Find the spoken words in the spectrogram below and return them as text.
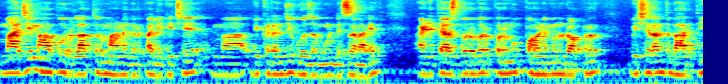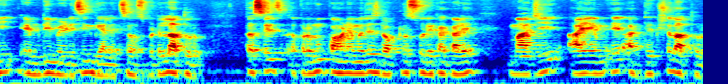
माजी महापौर लातूर महानगरपालिकेचे म- विक्रांतजी गोजमगुंडे सर आहेत. आणि त्याचबरोबर प्रमुख पाहुणे म्हणून doctor Vishrant Bharati M D medicine Galaxy hospital Latur. तसेच प्रमुख पाहुण्यामध्येच डॉक्टर सुरेखा काळे माजी आय एम ए अध्यक्ष लातूर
